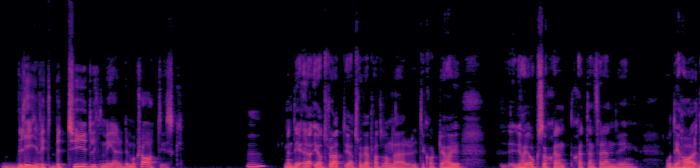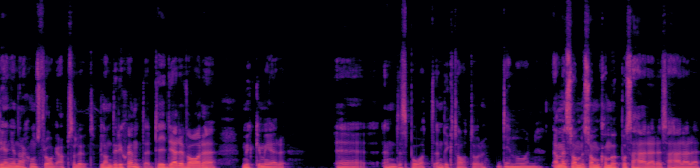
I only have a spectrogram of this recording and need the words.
blivit betydligt mer demokratisk. Men det, jag, tror att, jag tror vi har pratat om det här lite kort. Det har ju, det har ju också skett, skett en förändring. Och det, har, det är en generationsfråga, absolut. Bland dirigenter. Tidigare var det mycket mer eh, en despot, en diktator. Demon. Ja, men som, som kom upp och så här är det, så här är det.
